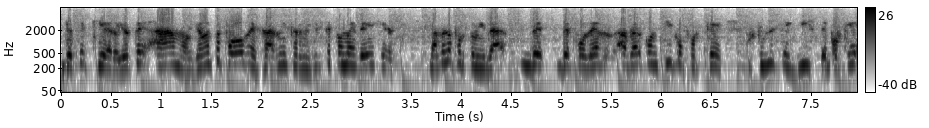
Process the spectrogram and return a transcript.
Yo te quiero, yo te amo, yo no te puedo dejar ni permitir que tú me dejes. Dame la oportunidad de, de poder hablar contigo. ¿Por qué? ¿Por qué me seguiste? ¿Por qué,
